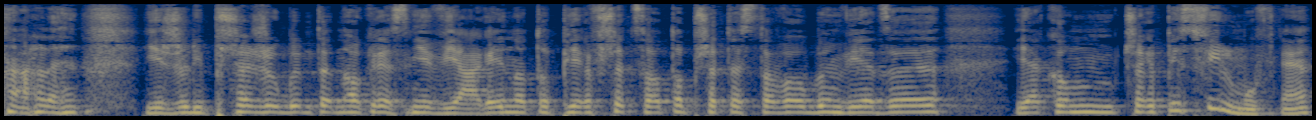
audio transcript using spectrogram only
ale jeżeli przeżyłbym ten okres niewiary, no to pierwsze co, to przetestowałbym wiedzę, jaką czerpię z filmów, nie?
